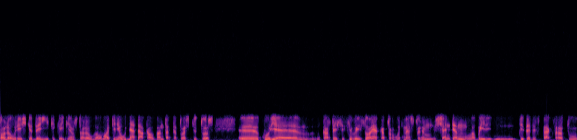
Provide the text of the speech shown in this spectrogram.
toliau reiškia daryti, kaip jiems toliau galvoti, jau nebekalbant apie tuos kitus, kurie kartais įsivaizduoja, kad turbūt mes turim šiandien labai didelį spektrą tų,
